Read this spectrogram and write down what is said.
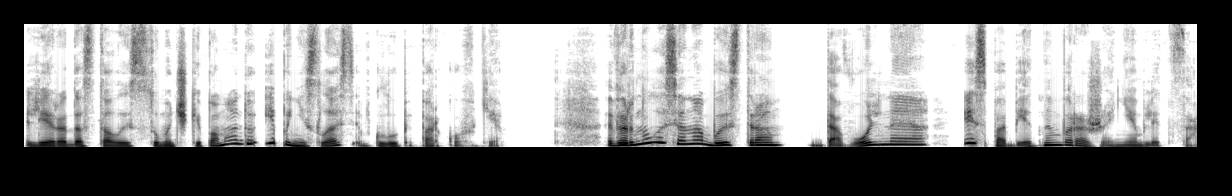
Лера достала из сумочки помаду и понеслась вглубь парковки. Вернулась она быстро, довольная и с победным выражением лица.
